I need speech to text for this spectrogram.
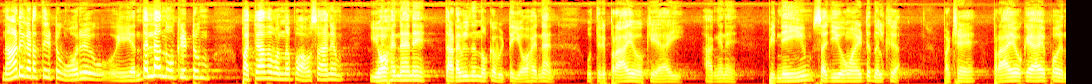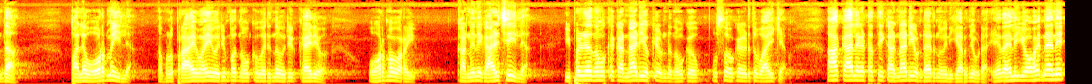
നാട് കടത്തിയിട്ടും ഓരോ എന്തെല്ലാം നോക്കിയിട്ടും പറ്റാതെ വന്നപ്പോൾ അവസാനം യോഹന്നാനെ തടവിൽ നിന്നൊക്കെ വിട്ട് യോഹന്നാൻ ഒത്തിരി പ്രായമൊക്കെ ആയി. അങ്ങനെ പിന്നെയും സജീവമായിട്ട് നിൽക്കുക. പക്ഷേ പ്രായമൊക്കെ ആയപ്പോൾ എന്താ? പല ഓർമ്മയില്ല. നമ്മൾ പ്രായമായി വരുമ്പോൾ നമുക്ക് വരുന്ന ഒരു കാര്യമാണ് ഓർമ്മ കുറയും. കണ്ണിന് കാഴ്ചയില്ല. ഇപ്പോഴേ നമുക്ക് കണ്ണാടിയൊക്കെ ഉണ്ട്. നമുക്ക് പുസ്തകമൊക്കെ എടുത്ത് വായിക്കാം. ആ കാലഘട്ടത്തിൽ കണ്ണാടി ഉണ്ടായിരുന്നു എനിക്ക് അറിഞ്ഞുകൂടാ ഏതായാലും യോഹന്നാനെ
